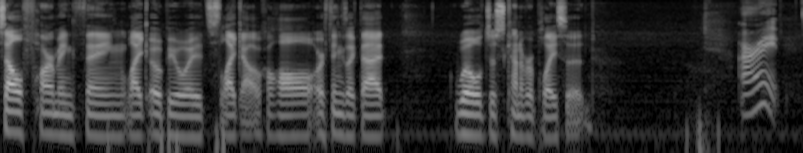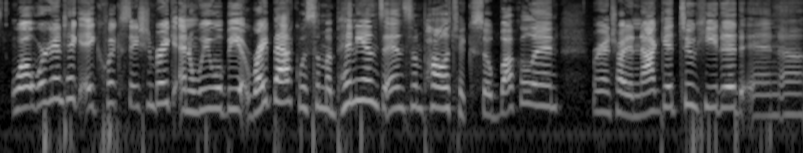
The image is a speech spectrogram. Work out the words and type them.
self harming thing like opioids, like alcohol, or things like that will just kind of replace it. All right. Well, we're going to take a quick station break and we will be right back with some opinions and some politics. So buckle in. We're going to try to not get too heated and uh,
